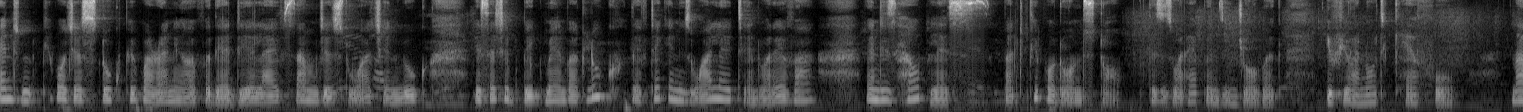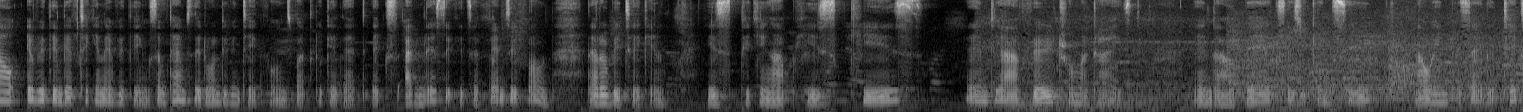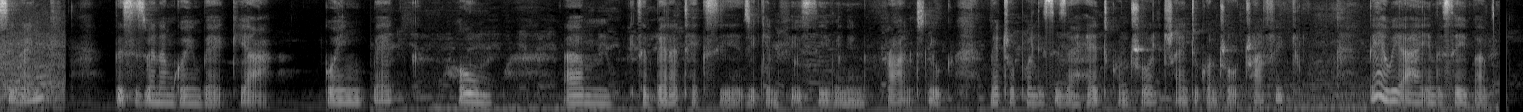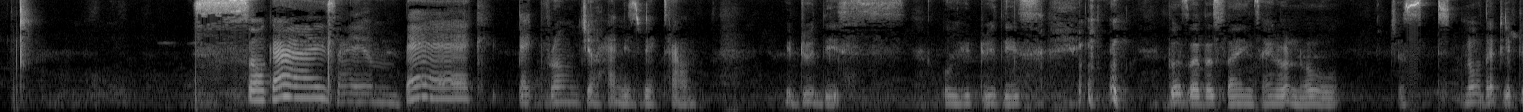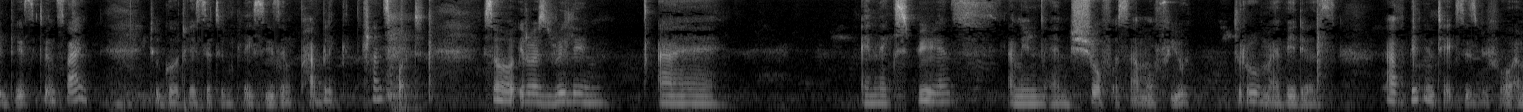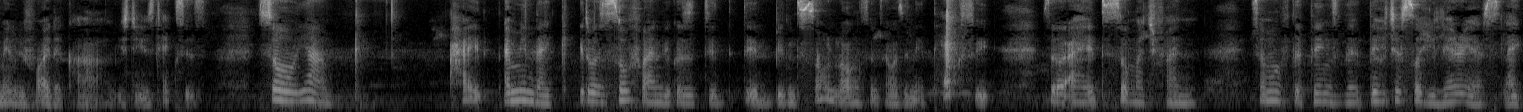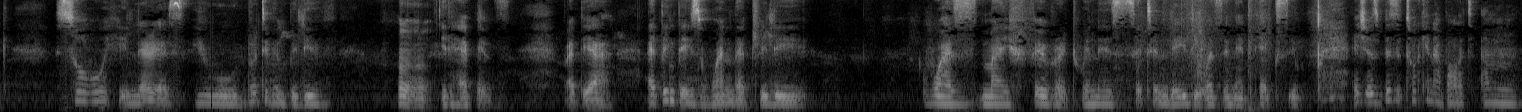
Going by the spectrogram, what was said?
and people just look people are running out for their dear life some just watch and look he's such a big man but look they've taken his wallet and whatever and he's helpless but people don't stop this is what happens in joburg if you are not careful. Now everything they've taken everything. Sometimes they don't even take phones but look at that unless if it's a fancy phone that will be taken. He's picking up his keys and yeah very traumatized. And our bags as you can see now we're inside the taxi rank. This is when i'm going back yeah going back home um, it's a better taxi as you can see even in front. Look metro police is ahead control trying to control traffic. There we are in the suburbs. So guys i am back back from johannesburg town. You do this or you do this. Those are the signs. I don't know. Just know that you have to do a certain sign to go to a certain place using public transport so it was really uh, an experience i mean i'm sure for some of you through my videos i've been in taxis before i mean before i had a car I used to use taxis so yeah I, I mean like it was so fun because it, it had been so long since i was in a taxi so I had so much fun. Some of the things that they were just so hilarious, like so hilarious. You would not even believe it happens. But yeah, I think there's one that really was my favorite when a certain lady was in a taxi and she was busy talking about um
